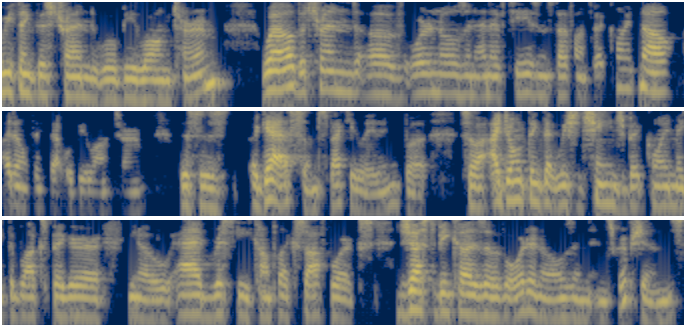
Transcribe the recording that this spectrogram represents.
we think this trend will be long term? Well, the trend of ordinals and NFTs and stuff on Bitcoin, no, I don't think that will be long term. This is a guess, I'm speculating, but so I don't think that we should change Bitcoin, make the blocks bigger, you know, add risky, complex soft forks just because of ordinals and inscriptions.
